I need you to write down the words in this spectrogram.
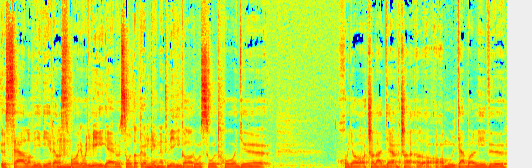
összeáll a végére az, mm-hmm. hogy, hogy végig erről szólt a történet, Igen. végig arról szólt, hogy hogy a, a családja, a, a, a múltjában lévő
